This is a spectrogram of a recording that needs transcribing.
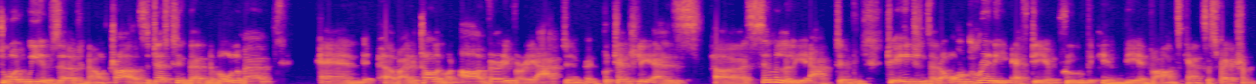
to what we observed in our trial, suggesting that nivolumab and uh, are very, very active and potentially as uh, similarly active to agents that are already FDA approved in the advanced cancer spectrum.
